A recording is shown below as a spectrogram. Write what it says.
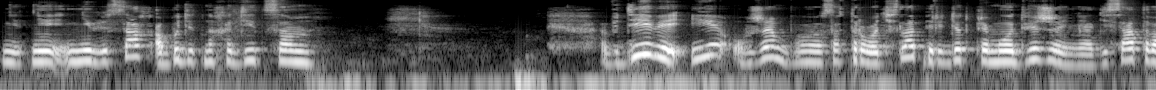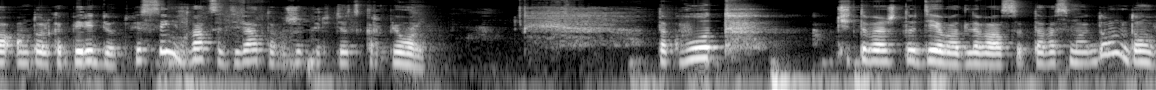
Нет, не, не в весах, а будет находиться в Деве и уже со 2 числа перейдет прямое движение. 10 он только перейдет весы и 29 уже перейдет Скорпион. Так вот, учитывая, что Дева для вас это восьмой дом, дом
